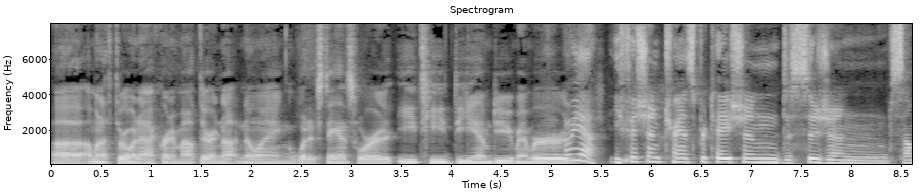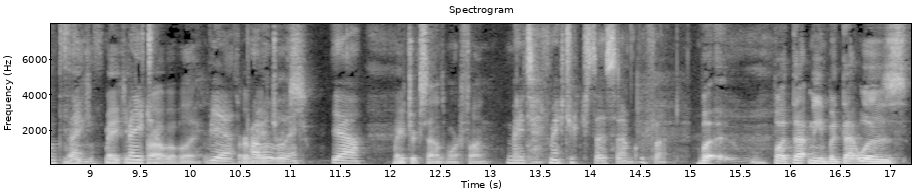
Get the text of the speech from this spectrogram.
uh, I'm going to throw an acronym out there, not knowing what it stands for. ETDM. Do you remember? Oh yeah, efficient transportation decision something. Make, making Matri- probably. Yeah, or probably. Matrix. Yeah. Matrix sounds more fun. Matrix does sound more fun. But but that mean but that was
